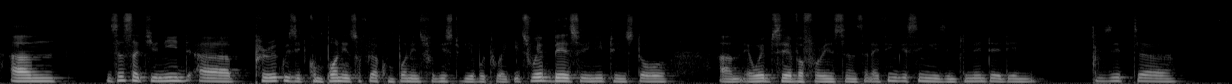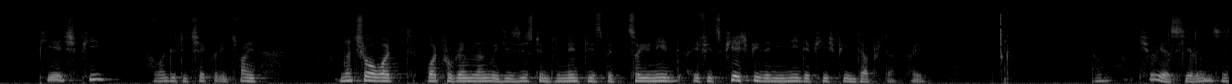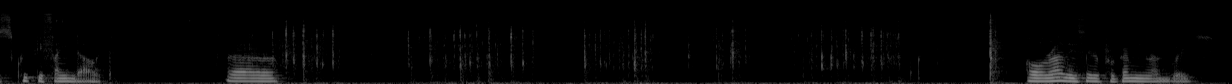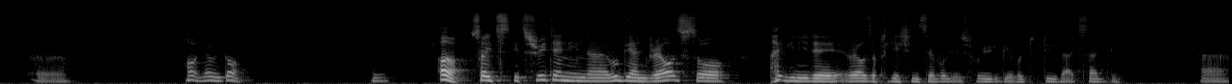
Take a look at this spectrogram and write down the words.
Um, it's just that you need uh, prerequisite components, software components for this to be able to work. It's web-based, so you need to install um, a web server, for instance. And I think this thing is implemented in, is it uh, PHP? I wanted to check, but it's fine. I'm not sure what, what programming language is used to implement this, but so you need, if it's PHP, then you need a PHP interpreter, right? I'm, I'm curious here. Let me just quickly find out. Uh, or rather, instead of programming language, uh, oh, there we go. Uh, oh, so it's it's written in uh, Ruby on Rails, so you need a Rails application several years for you to be able to do that. Sadly, uh,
